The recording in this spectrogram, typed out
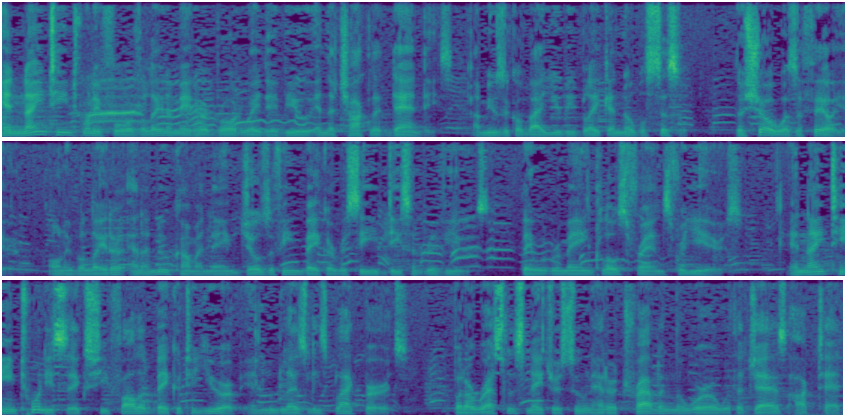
In 1924, Valaida made her Broadway debut in The Chocolate Dandies, a musical by Eubie Blake and Noble Sissle. The show was a failure. Only Valaida and a newcomer named Josephine Baker received decent reviews. They would remain close friends for years. In 1926, she followed Baker to Europe in Lew Leslie's Blackbirds, but her restless nature soon had her traveling the world with a jazz octet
